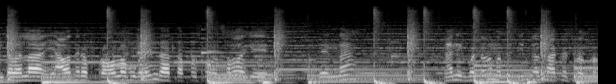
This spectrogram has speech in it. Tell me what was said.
ಇಂಥವೆಲ್ಲ ಯಾವುದರ ಪ್ರಾಬ್ಲಮ್ಗಳಿಂದ ತಪ್ಪಿಸ್ಕೊಳ್ಳೋ ಸಲುವಾಗಿ ಇದನ್ನು ನನಗೆ ಬಟ್ಟರು ಮತ್ತು ಜಿ ಸಾಕಿಸ್ಬೇಕು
